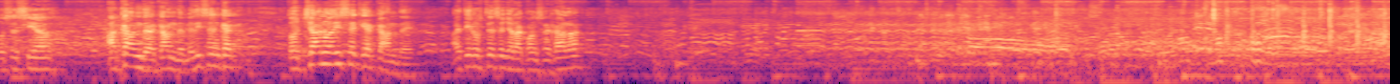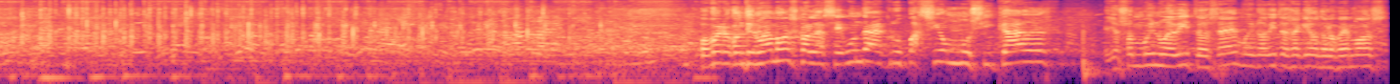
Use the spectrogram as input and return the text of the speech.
no sé si a, a Cande, a Cande. Me dicen que, Don Chano dice que a Cande. Ahí tiene usted, señora concejala. Continuamos con la segunda agrupación musical. Ellos son muy nuevitos, ¿eh? Muy nuevitos aquí donde los vemos.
